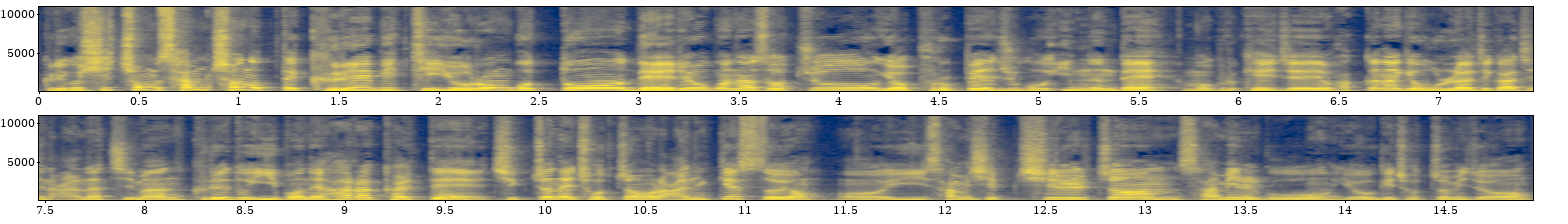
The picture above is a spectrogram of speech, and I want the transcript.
그리고 시총 3천억대 그래비티 요런 것도 내려오고 나서 쭉 옆으로 빼주고 있는데 뭐 그렇게 이제 화끈하게 올라가진 않았지만 그래도 이번에 하락할 때 직전에 저점을 안 깼어요. 어, 이 37.319 여기 저점이죠.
